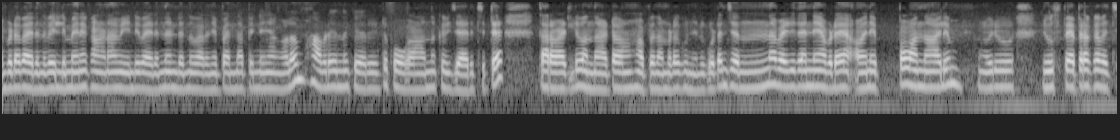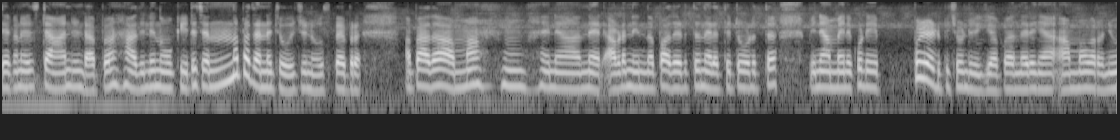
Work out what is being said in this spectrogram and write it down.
ഇവിടെ വരുന്ന വല്യമ്മേനെ കാണാൻ വേണ്ടി വരുന്നുണ്ടെന്ന് പറഞ്ഞപ്പോൾ എന്നാൽ പിന്നെ ഞങ്ങളും അവിടെ ഒന്ന് കയറിയിട്ട് പോകാമെന്നൊക്കെ വിചാരിച്ചിട്ട് തറവാട്ടിൽ വന്നാട്ടോ അപ്പോൾ നമ്മുടെ കുഞ്ഞിനുകൂട്ടൻ ചെന്ന വഴി തന്നെ അവിടെ അവൻ എപ്പോൾ വന്നാലും ഒരു ന്യൂസ് പേപ്പറൊക്കെ വെച്ചേക്കണ ഒരു സ്റ്റാൻഡ് ഉണ്ട് അപ്പോൾ അതിൽ നോക്കിയിട്ട് ചെന്നപ്പോൾ തന്നെ ചോദിച്ചു ന്യൂസ് പേപ്പർ അപ്പോൾ അത് അമ്മ പിന്നെ അവിടെ നിന്നപ്പോൾ അതെടുത്ത് നിലത്തിട്ട് കൊടുത്ത് പിന്നെ അമ്മേനെ കൊണ്ട് എപ്പോഴും അടുപ്പിച്ചുകൊണ്ടിരിക്കുക അപ്പോൾ അന്നേരം ഞാൻ അമ്മ പറഞ്ഞു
